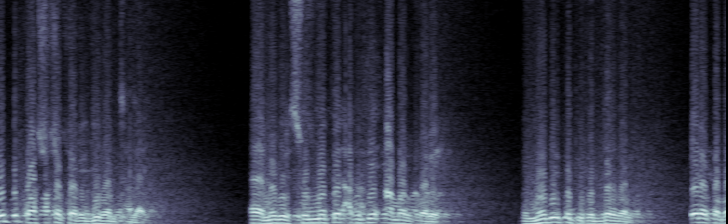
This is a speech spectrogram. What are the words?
খুব কষ্ট করে জীবন চালায়। হ্যাঁ নবীর সুন্নতের আদতে আমল করে, নবীর প্রতি দুর্বল এরকম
